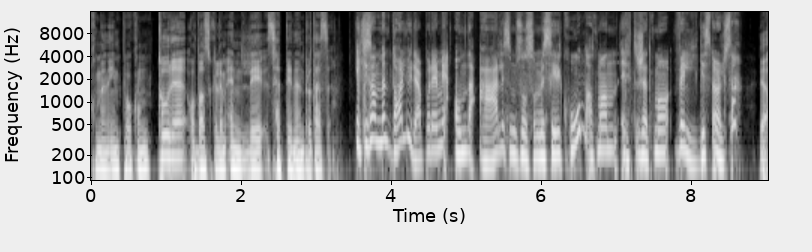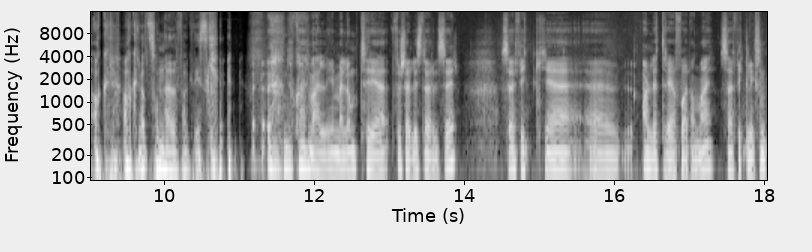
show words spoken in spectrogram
kom han inn på kontoret, og da skulle de endelig sette inn en protese. Ikke sant? Men da lurer jeg på Remi, om det er liksom sånn som med silikon, at man rett og slett må velge størrelse. Ja, akkurat, akkurat sånn er det faktisk. Du kan velge mellom tre forskjellige størrelser. Så jeg fikk eh, alle tre foran meg, så jeg fikk liksom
